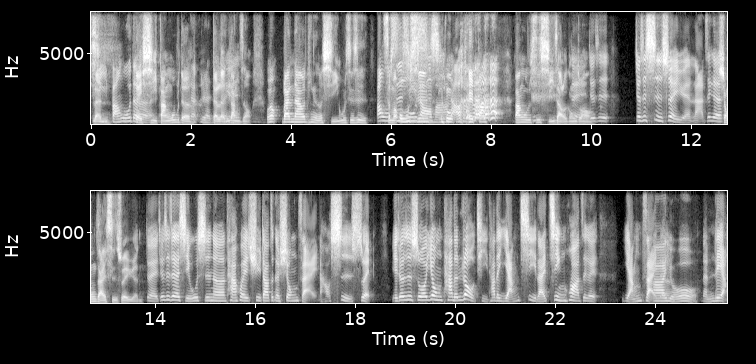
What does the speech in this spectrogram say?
人，洗房屋的对，洗房屋的人的人这样子哦。我不然大家会听成说洗屋师是什么巫师洗澡，对，帮帮巫师洗澡的工作就是。就是试睡员啦，这个凶宅试睡员。对，就是这个洗屋师呢，他会去到这个凶宅，然后试睡，也就是说，用他的肉体、他的阳气来净化这个阳宅的能量。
